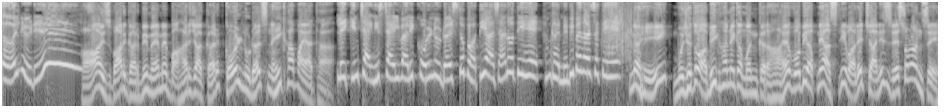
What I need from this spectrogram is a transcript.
Cold noodles. हाँ इस बार गर्मी में मैं बाहर जाकर कोल्ड नूडल्स नहीं खा पाया था। लेकिन चाइनीज़ स्टाइल वाली कोल्ड नूडल्स तो बहुत ही आसान होती है। हम घर में भी बना सकते हैं। नहीं मुझे तो अभी खाने का मन कर रहा है वो भी अपने असली वाले चाइनीज़ रेस्टोरेंट से।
